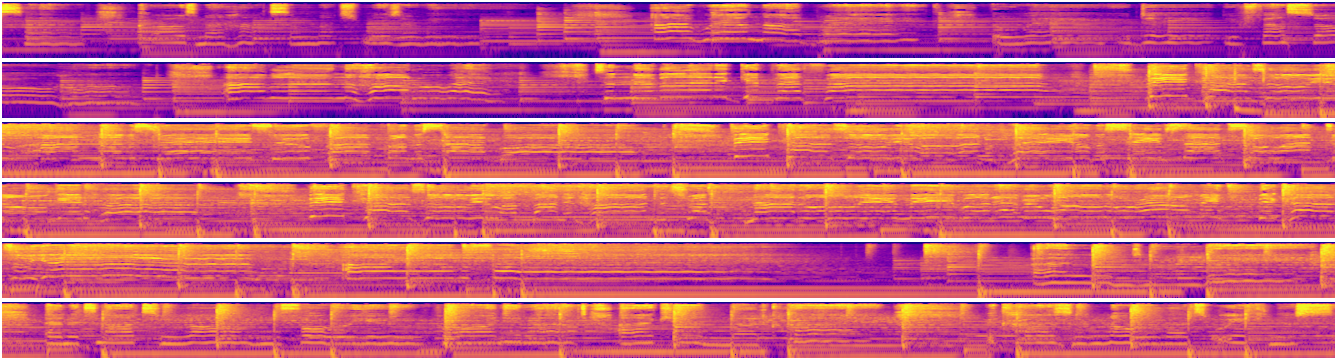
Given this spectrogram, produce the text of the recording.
myself caused my heart so much misery. I will not break the way you did. You felt so hard. I've learned the hard way to too long before you point it out. I cannot cry because I know that's weakness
